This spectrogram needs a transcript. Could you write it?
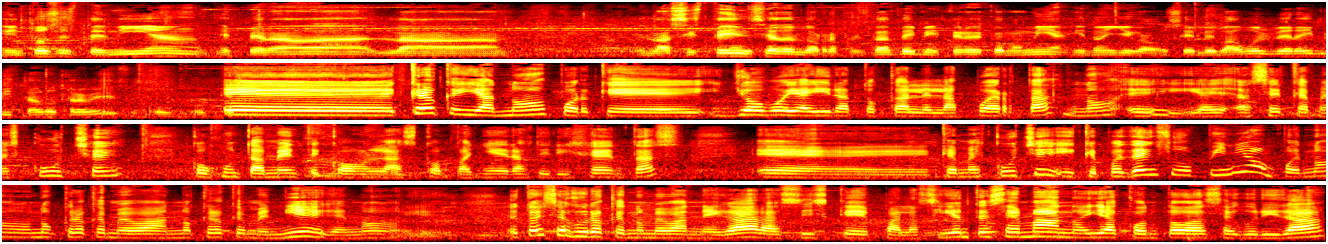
Entonces tenían esperada la la asistencia de los representantes del Ministerio de Economía y no han llegado. ¿Se le va a volver a invitar otra vez? Eh, creo que ya no, porque yo voy a ir a tocarle la puerta ¿no? Eh, y hacer que me escuchen conjuntamente con las compañeras dirigentes, eh, que me escuchen y que pues den su opinión, pues no, no creo que me va, no creo que me nieguen, ¿no? estoy seguro que no me va a negar, así es que para la siguiente semana ya con toda seguridad,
